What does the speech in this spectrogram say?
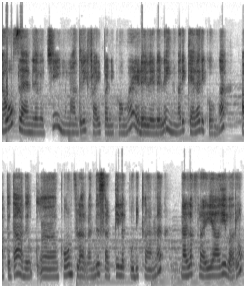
லோ ஃப்ளேமில் வச்சு இந்த மாதிரி ஃப்ரை பண்ணிக்கோங்க. இடையில இடையில இந்த மாதிரி கிளறிக்கோங்க. அப்போ தான் அது கோன்ஃப்ளவர் வந்து சட்டியில் பிடிக்காம நல்லா ஃப்ரை ஆகி வரும்.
